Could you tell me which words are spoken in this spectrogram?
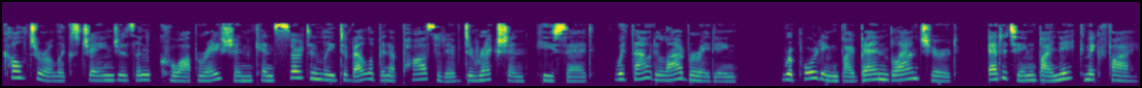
cultural exchanges and cooperation can certainly develop in a positive direction, he said, without elaborating. Reporting by Ben Blanchard. Editing by Nick Macfie.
